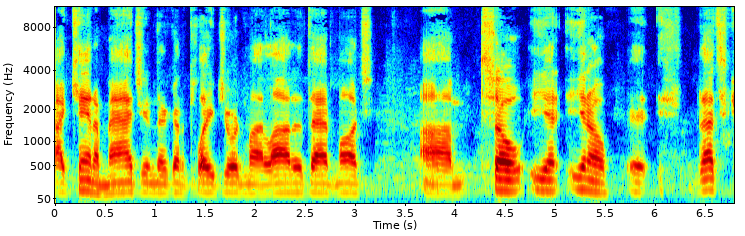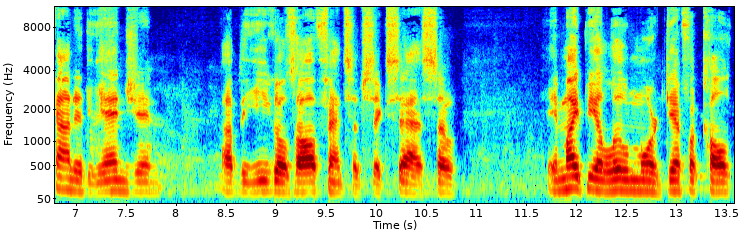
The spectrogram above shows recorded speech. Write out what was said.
I can't imagine they're going to play Jordan Mailata that much. Um, so, yeah, you know, it, that's kind of the engine of the Eagles' offensive success. So it might be a little more difficult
